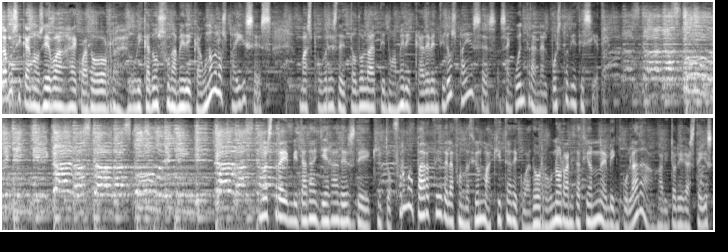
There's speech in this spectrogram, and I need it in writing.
La música nos lleva a Ecuador, ubicado en Sudamérica, uno de los países más pobres de toda Latinoamérica. De 22 países se encuentra en el puesto 17. Nuestra invitada llega desde Quito. Forma parte de la Fundación Maquita de Ecuador, una organización vinculada a Vitoria Gasteiz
